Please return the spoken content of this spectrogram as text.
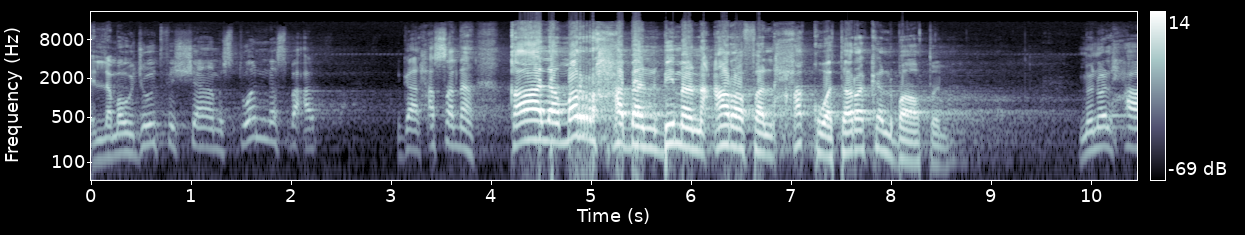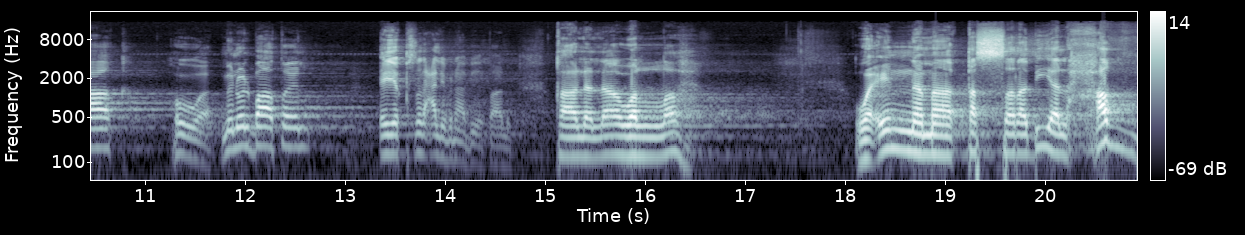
إلا موجود في الشام استونس بعد. قال حصلنا. قال مرحبا بمن عرف الحق وترك الباطل. من الحق؟ هو. من الباطل؟ إيه يقصد علي بن أبي طالب. قال لا والله وإنما قصر بي الحظ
